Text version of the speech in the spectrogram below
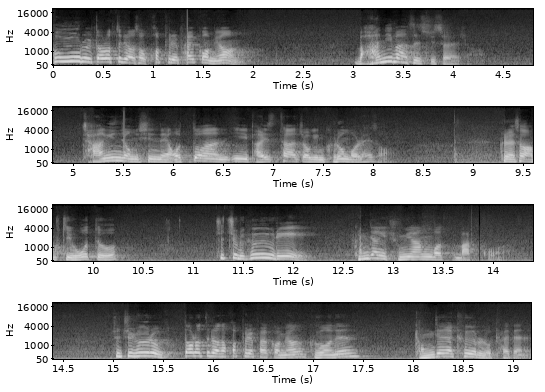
효율을 떨어뜨려서 커피를 팔 거면 많이 받을 수 있어야죠. 장인 정신에 어떠한 이 바리스타적인 그런 걸 해서. 그래서 아무튼 이것도 추출 효율이 굉장히 중요한 것 맞고 추출 효율을 떨어뜨려서 커피를 팔 거면 그거는 경제적 효율을 높여야 되는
